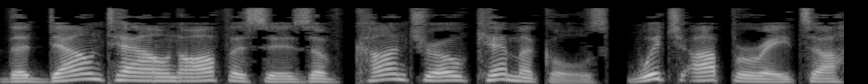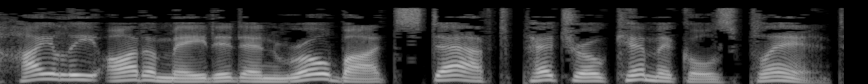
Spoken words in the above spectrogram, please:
the downtown offices of Contro Chemicals, which operates a highly automated and robot-staffed petrochemicals plant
